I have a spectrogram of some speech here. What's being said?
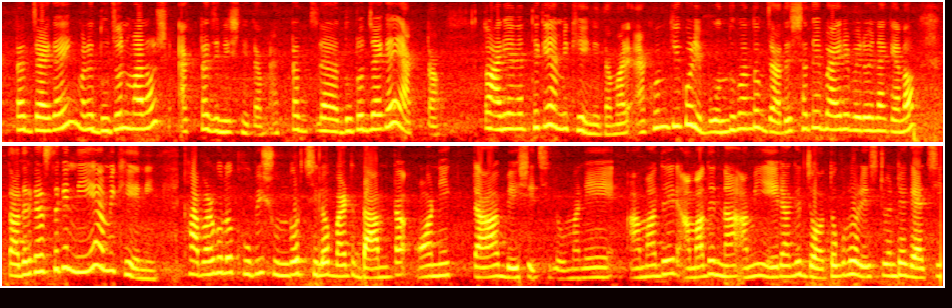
একটার জায়গায় মানে দুজন মানুষ একটা জিনিস নিতাম। একটা দুটোর জায়গায় একটা। তো আরিয়ানের থেকে আমি খেয়ে নিতাম। আর এখন কি করি? বন্ধু বান্ধব যাদের সাথে বাইরে বেরোই না কেন, তাদের কাছ থেকে নিয়ে আমি খেয়ে নিই। খাবারগুলো খুবই সুন্দর ছিল বাট দামটা অনেকটা বেশি ছিল। মানে আমাদের আমাদের না, আমি এর আগে যতগুলো রেস্টুরেন্টে গেছি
